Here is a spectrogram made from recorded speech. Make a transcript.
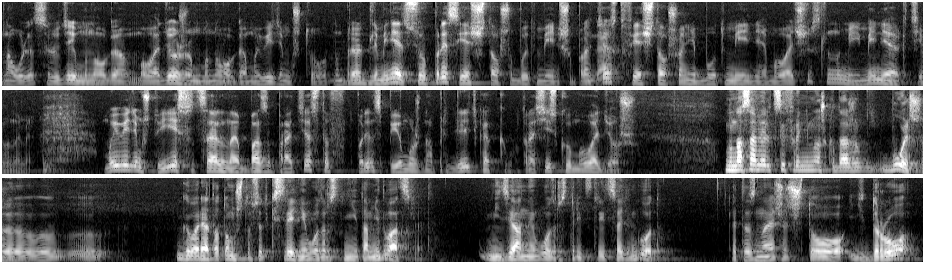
на улицы, людей много, молодежи много. Мы видим, что, например, для меня это сюрприз. Я считал, что будет меньше протестов. Да. Я считал, что они будут менее малочисленными и менее активными. Мы видим, что есть социальная база протестов. В принципе, ее можно определить как вот российскую молодежь. Ну, на самом деле, цифры немножко даже больше э, говорят о том, что все-таки средний возраст не, там, не 20 лет. Медианный возраст 30-31 год. Это значит, что ядро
